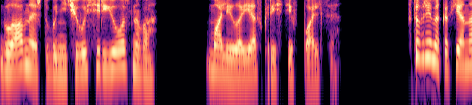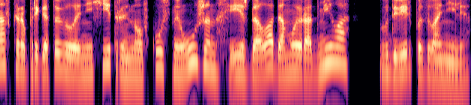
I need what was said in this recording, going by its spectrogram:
Главное, чтобы ничего серьезного, молила я, скрестив пальцы. В то время как я наскоро приготовила нехитрый, но вкусный ужин и ждала домой Радмила, в дверь позвонили.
